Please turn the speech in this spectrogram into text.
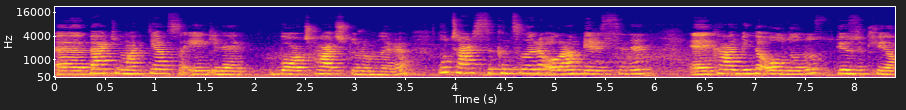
e, belki maddiyatla ilgili borç, harç durumları. Bu tarz sıkıntıları olan birisinin e, kalbinde olduğunuz gözüküyor.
